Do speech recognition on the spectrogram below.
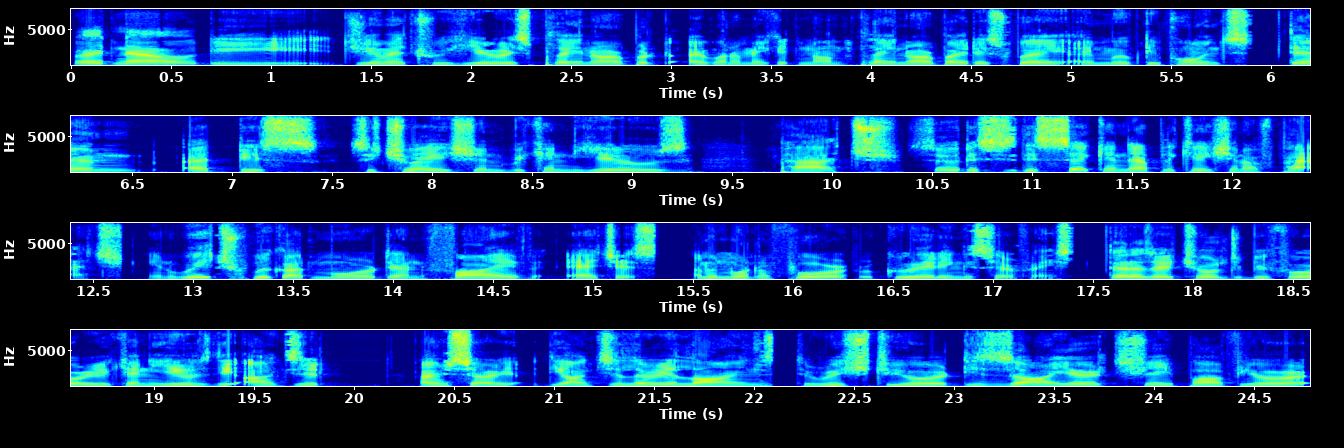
Right now the geometry here is planar but I want to make it non-planar by this way. I move the points. Then at this situation we can use patch. So this is the second application of patch in which we got more than five edges. I mean more than four for creating a surface. That as I told you before you can use the auxil I'm sorry, the auxiliary lines to reach to your desired shape of your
